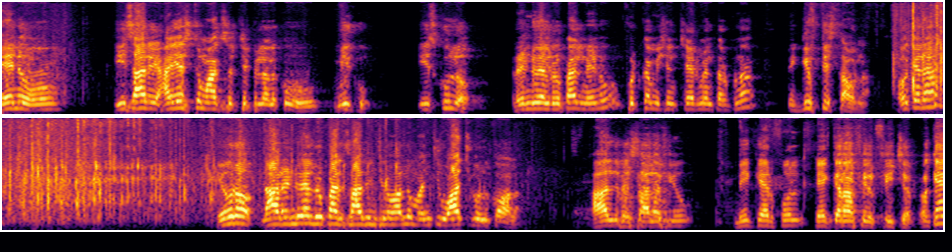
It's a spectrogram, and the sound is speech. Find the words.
నేను ఈసారి హైయెస్ట్ మార్క్స్ వచ్చే పిల్లలకు మీకు ఈ స్కూల్లో రెండు వేల రూపాయలు నేను ఫుడ్ కమిషన్ చైర్మన్ తరఫున మీకు గిఫ్ట్ ఇస్తా ఉన్నా. ఓకేనా? ఎవరో నా రెండు వేల రూపాయలు సాధించిన వాళ్ళు మంచి వాచ్ కొనుక్కోవాలి? All the best all of you be careful take care of your future okay?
